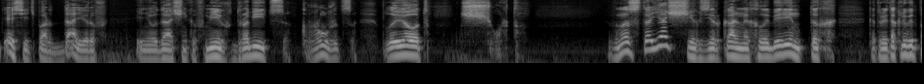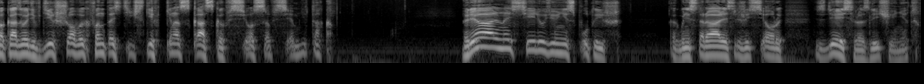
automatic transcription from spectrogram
десять пар дайверов — и неудачников. Мир дробится, кружится, плывет. Черт! В настоящих зеркальных лабиринтах, которые так любят показывать в дешевых фантастических киносказках, все совсем не так. Реальность и иллюзию не спутаешь, как бы ни старались режиссеры. Здесь различий нет.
